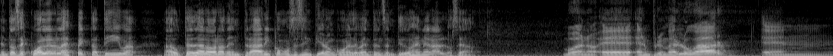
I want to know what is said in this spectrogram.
Entonces, ¿cuál era la expectativa a ustedes a la hora de entrar y cómo se sintieron con el evento en sentido general? O sea, Bueno, eh, en primer lugar, en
